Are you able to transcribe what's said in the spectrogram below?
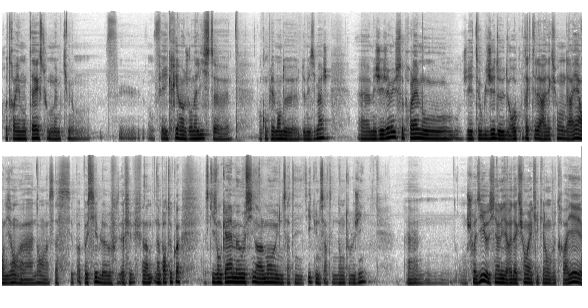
retravaillé mon texte ou même qui ont, fait écrire un journaliste euh, en complément de, mes images. Euh, mais j'ai jamais eu ce problème où j'ai été obligé de, recontacter la rédaction derrière en disant euh, non, ça c'est pas possible, vous avez fait n'importe quoi. Parce qu'ils ont quand même aussi normalement une certaine éthique, une certaine déontologie. Euh, on choisit aussi hein, les rédactions avec lesquelles on veut travailler.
